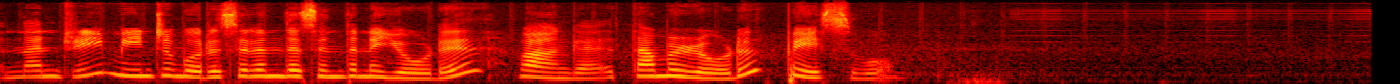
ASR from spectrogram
நன்றி. மீண்டும் ஒரு சிறந்த சிந்தனையோடு வாங்க. தமிழோடு பேசுவோம்.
